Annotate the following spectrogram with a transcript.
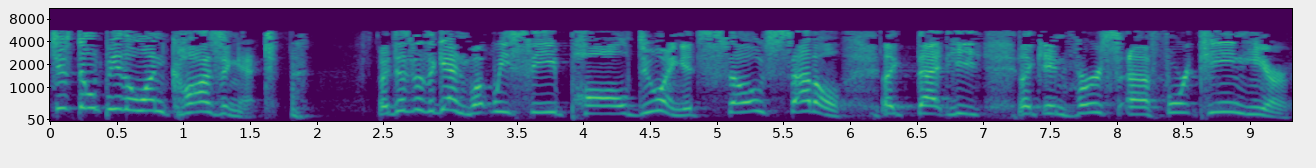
Just don't be the one causing it. But this is again what we see Paul doing. It's so subtle, like that he, like in verse uh, 14 here,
